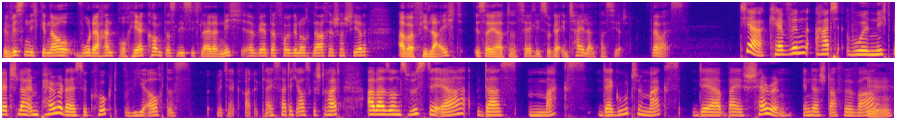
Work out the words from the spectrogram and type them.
Wir wissen nicht genau, wo der Handbruch herkommt, das ließ sich leider nicht äh, während der Folge noch nachrecherchieren, aber vielleicht ist er ja tatsächlich sogar in Thailand passiert. Wer weiß. Tja, Kevin hat wohl nicht Bachelor in Paradise geguckt, wie auch das wird ja gerade gleichzeitig ausgestrahlt. Aber sonst wüsste er, dass Max, der gute Max, der bei Sharon in der Staffel war, Mhm.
